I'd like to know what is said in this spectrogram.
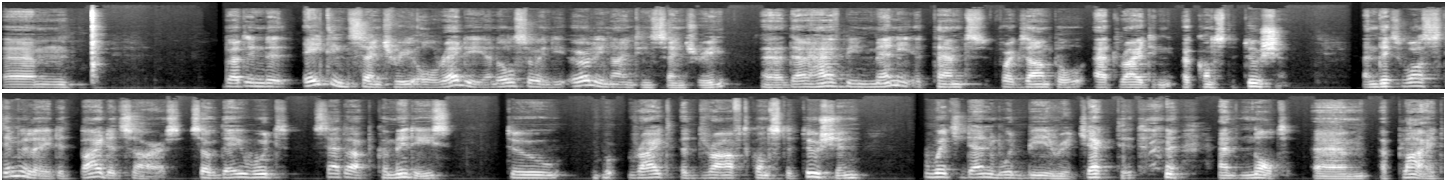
Um, but in the 18th century already, and also in the early 19th century, uh, there have been many attempts, for example, at writing a constitution. And this was stimulated by the Tsars. So they would set up committees to write a draft constitution, which then would be rejected and not um, applied.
